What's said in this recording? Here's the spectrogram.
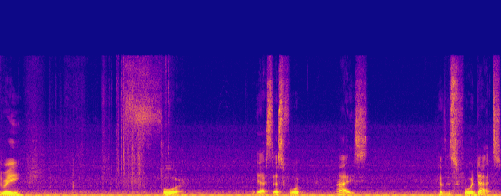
three, four. Yes, that's four eyes because it's four dots.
